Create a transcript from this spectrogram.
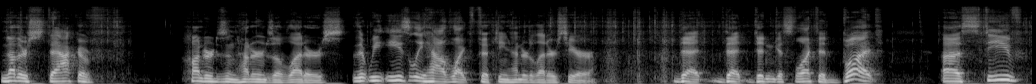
another stack of hundreds and hundreds of letters that we easily have like 1500 letters here that that didn't get selected but uh, steve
